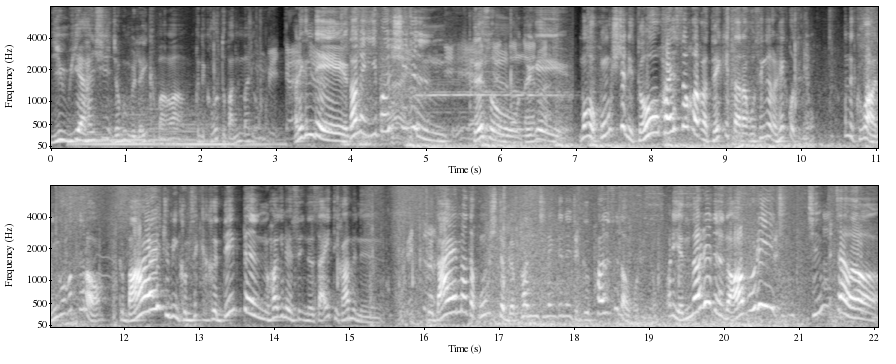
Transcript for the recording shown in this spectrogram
니 위에 한 시즌 접으면 랭크 방아. 근데 그것도 맞는 말이야. 아니 근데 나는 이번 시즌 돼서 되게 뭔가 공시전이 더 활성화가 됐겠다라고 생각을 했거든요. 근데 그거 아닌 것 같더라. 그 마을 주민 검색 그 닉변 확인할 수 있는 사이트 가면은 그 날마다 공시전 몇 판 진행되는지 그 판수 나오거든요. 아니 옛날에는 아무리 진, 진짜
